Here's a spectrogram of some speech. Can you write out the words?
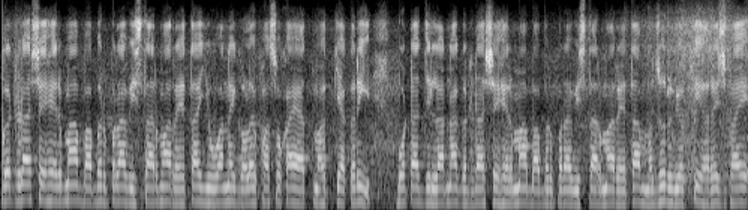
ગઢડા શહેરમાં બાબરપરા વિસ્તારમાં રહેતા યુવાને ગળે ફાંસો ખાઈ આત્મહત્યા કરી બોટાદ જિલ્લાના ગઢડા શહેરમાં બાબરપરા વિસ્તારમાં રહેતા મજૂર વ્યક્તિ હરેશભાઈ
